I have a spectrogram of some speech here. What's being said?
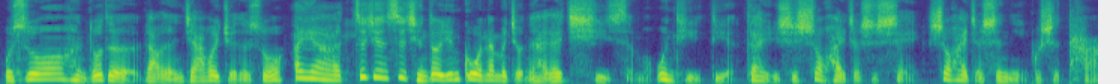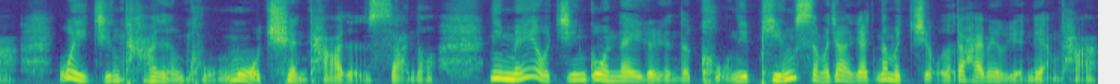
我说很多的老人家会觉得说：“哎呀，这件事情都已经过那么久，你还在气什么？”问题点在于是受害者是谁？受害者是你，不是他。未经他人苦，莫劝他人善哦。你没有经过那一个人的苦，你凭什么叫人家那么久了都还没有原谅他？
